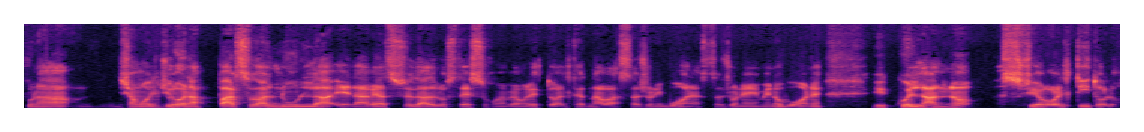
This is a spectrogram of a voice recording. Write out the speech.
una diciamo, il girone apparso dal nulla e la Real Sociedad lo stesso, come abbiamo detto, alternava stagioni buone a stagioni meno buone e quell'anno sfiorò il titolo.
